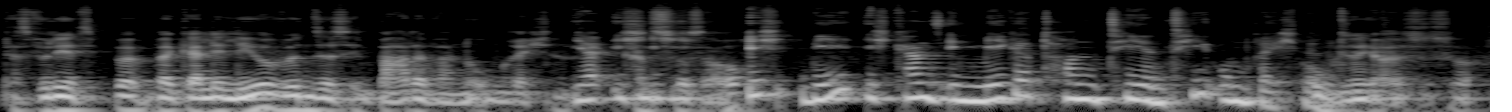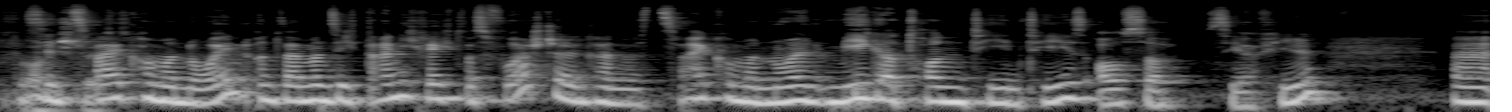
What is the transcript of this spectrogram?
Das würde jetzt bei, Galileo würden sie das in Badewanne umrechnen. Ja, ich, Kannst du ich, das auch? Ich, nee, ich kann es in Megatonnen TNT umrechnen. oh, ja, das ist das sind schlecht. 2,9 und weil man sich da nicht recht was vorstellen kann, was 2,9 Megatonnen TNT ist, außer sehr viel, äh,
